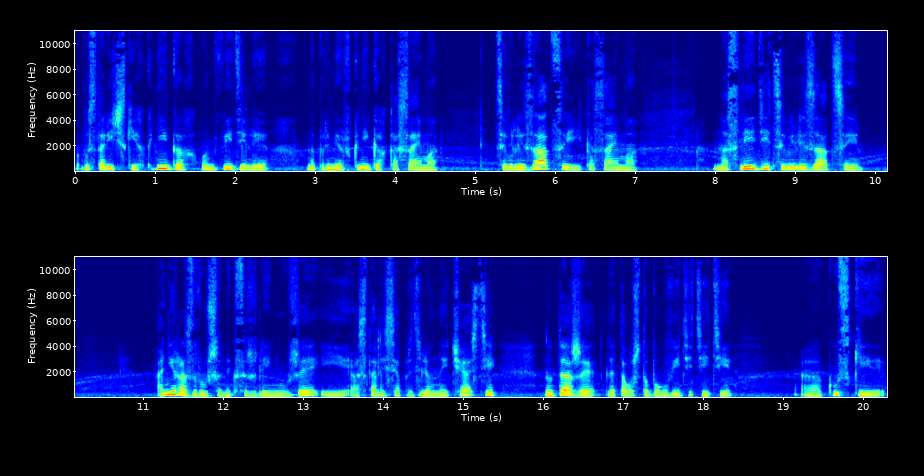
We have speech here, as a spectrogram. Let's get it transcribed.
в, в исторических книгах, вы видели, например, в книгах касаемо цивилизации, касаемо наследия цивилизации. Они разрушены, к сожалению, уже, и остались определенные части. Но даже для того, чтобы увидеть эти э, куски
